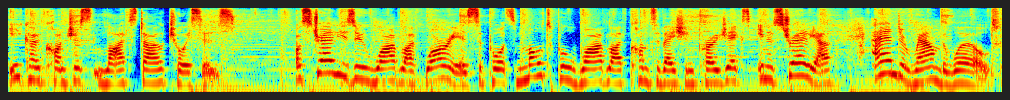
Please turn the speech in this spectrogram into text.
eco-conscious lifestyle choices. Australia Zoo Wildlife Warriors supports multiple wildlife conservation projects in Australia and around the world.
